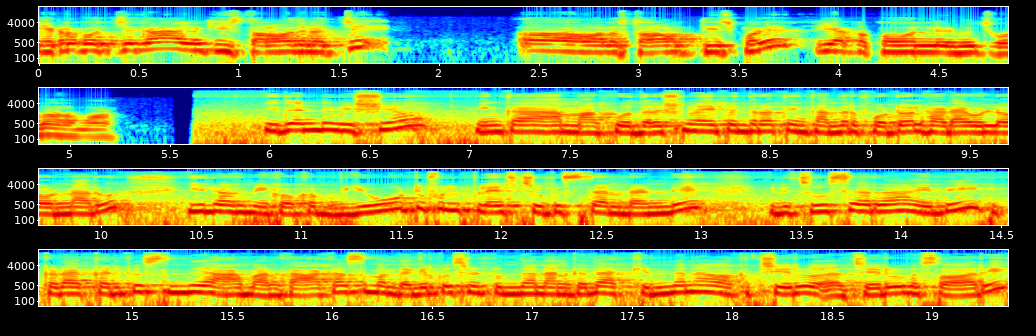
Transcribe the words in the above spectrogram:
ఇక్కడికి వచ్చాక ఇంక ఈ స్థలం అది నచ్చి ఆ, వాళ్ళ స్థలం తీసుకొని ఈ యొక్క కోవులు నిర్మించుకున్నారమ్మా. ఇదండి విషయం. ఇంకా మాకు దర్శనం అయిపోయిన తర్వాత ఇంకా అందరు ఫోటోలు హడావుల్లో ఉన్నారు. ఈలోగా మీకు ఒక బ్యూటిఫుల్ ప్లేస్ చూపిస్తాను రండి. ఇది చూసారా? ఇది ఇక్కడ కనిపిస్తుంది. ఆ మనకు ఆకాశం మన దగ్గరికి వచ్చినట్టు ఉందన్నాను కదా ఆ కిందన ఒక చెరువు చెరువు సారీ.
